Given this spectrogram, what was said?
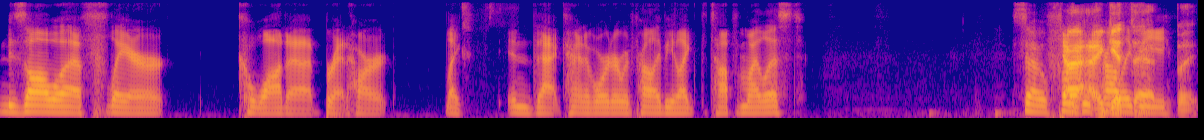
Misawa, Flair, Kawada, Bret Hart, like in that kind of order would probably be like the top of my list. So Funk would I, I probably get that, be but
